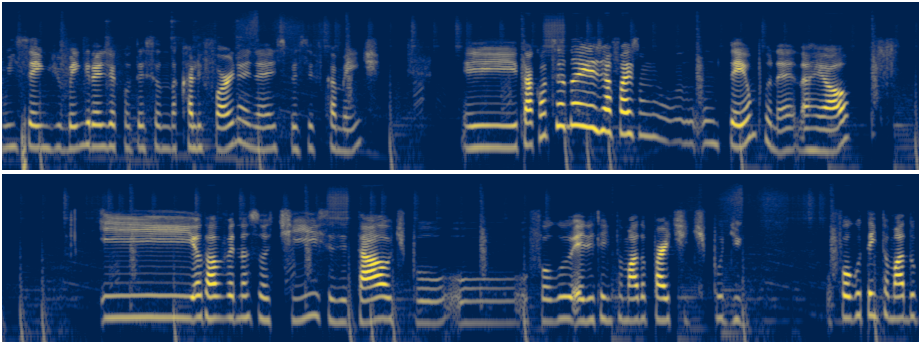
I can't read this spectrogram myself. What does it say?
um, incêndio bem grande acontecendo na Califórnia, né, especificamente. E tá acontecendo aí já faz um, um, um tempo, né, na real. E eu tava vendo as notícias e tal, tipo, o, o fogo, ele tem tomado parte, tipo, de... O fogo tem tomado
